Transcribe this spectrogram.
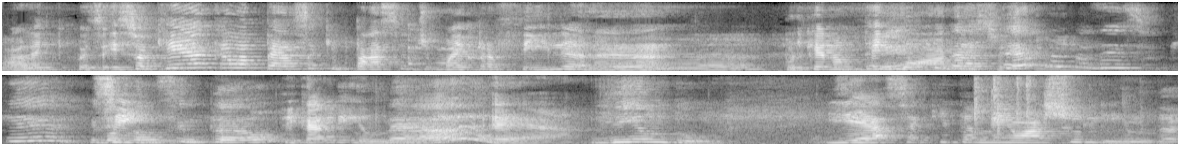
Olha que coisa. Isso aqui é aquela peça que passa de mãe pra filha, né? É. Porque não tem Gente, moda dá isso até aqui. pra fazer isso aqui. E Sim. botar um cintão. Fica lindo. Né? É. Lindo. E essa aqui também eu acho linda.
